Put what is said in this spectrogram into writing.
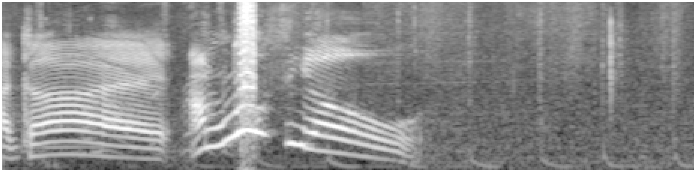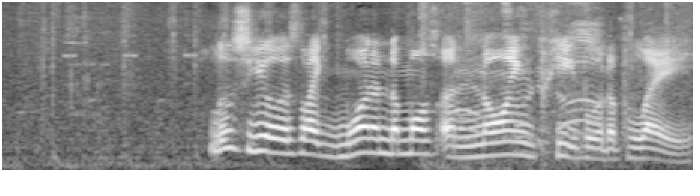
My god. I'm Lucio! Lucio is like one of the most annoying people to play.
